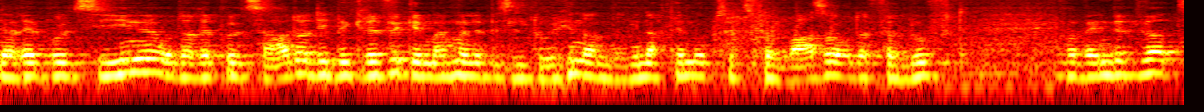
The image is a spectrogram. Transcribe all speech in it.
der Repulsine oder Repulsator. Die Begriffe gehen manchmal ein bisschen durcheinander, je nachdem, ob es jetzt für Wasser oder für Luft verwendet wird.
